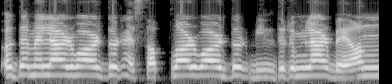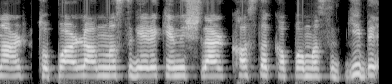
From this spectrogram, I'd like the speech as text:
Ödemeler vardır, hesaplar vardır, bildirimler, beyanlar, toparlanması gereken işler, kasa kapaması gibi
